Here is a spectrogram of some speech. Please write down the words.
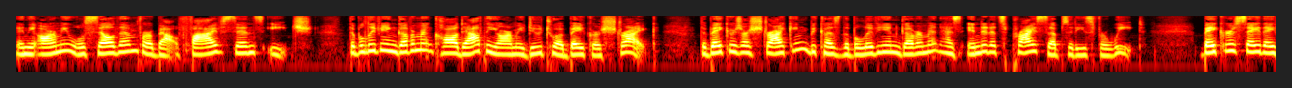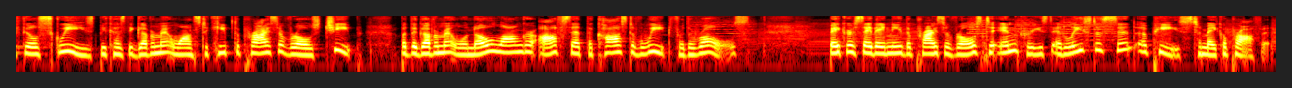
and the Army will sell them for about 5 cents each. The Bolivian government called out the Army due to a baker's strike. The bakers are striking because the Bolivian government has ended its price subsidies for wheat. Bakers say they feel squeezed because the government wants to keep the price of rolls cheap, but the government will no longer offset the cost of wheat for the rolls. Bakers say they need the price of rolls to increase at least a cent apiece to make a profit.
